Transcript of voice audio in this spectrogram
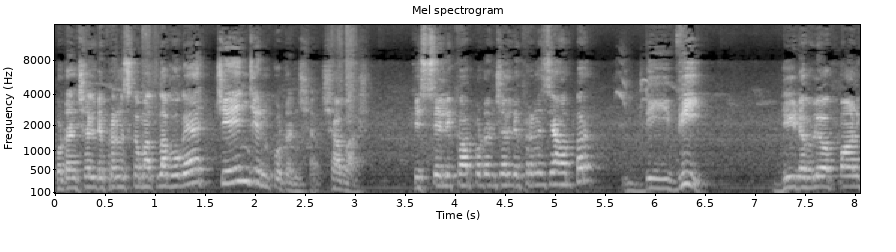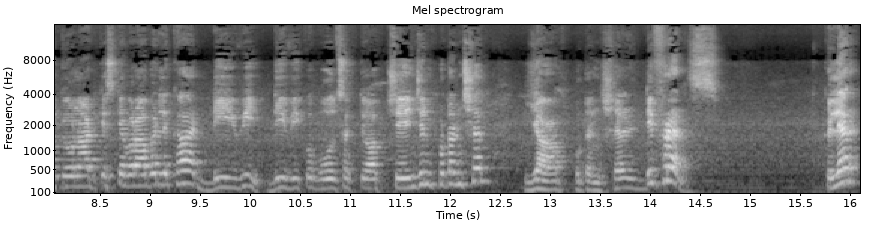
पोटेंशियल डिफरेंस का मतलब हो गया चेंज इन पोटेंशियल शाबाश। किससे लिखा पोटेंशियल डिफरेंस यहाँ पर? Dv W upon Q naught किसके बराबर लिखा? डीवी डीवी को बोल सकते हो आप चेंज इन पोटेंशियल या पोटेंशियल डिफरेंस क्लियर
